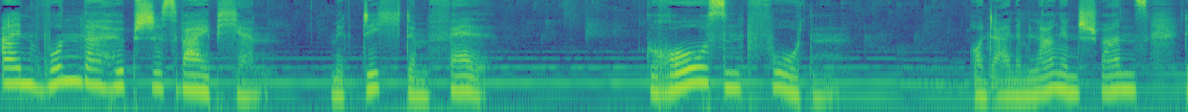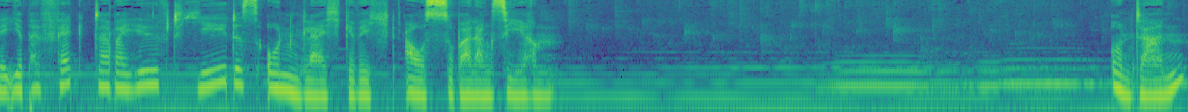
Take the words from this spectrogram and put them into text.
Ein wunderhübsches Weibchen mit dichtem Fell, großen Pfoten und einem langen Schwanz, der ihr perfekt dabei hilft, jedes Ungleichgewicht auszubalancieren. Und dann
